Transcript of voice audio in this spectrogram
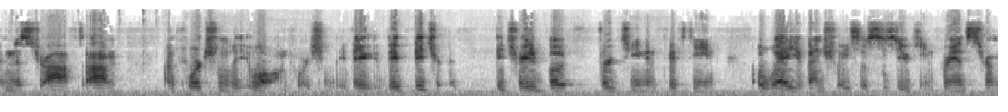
in, in this draft. Um, unfortunately, well, unfortunately, they they they, tra- they traded both 13 and 15 away eventually, so Suzuki and Brannstrom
